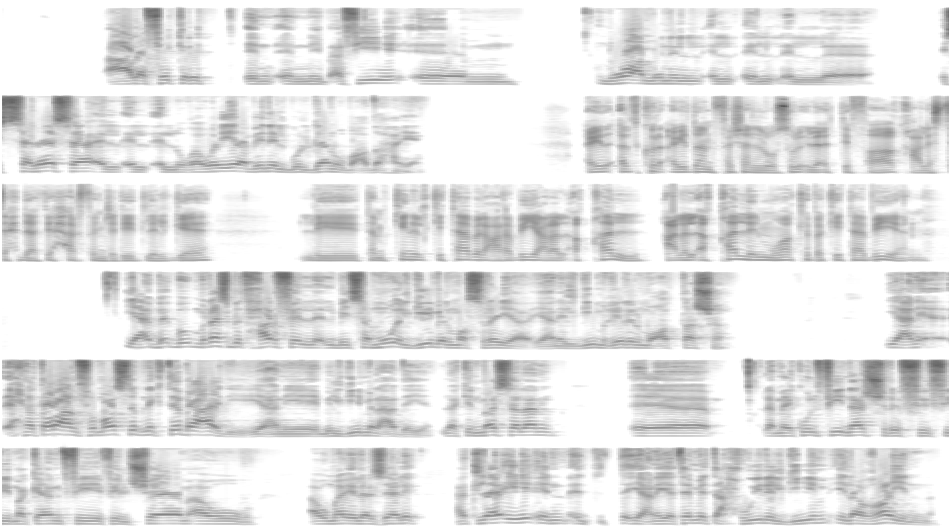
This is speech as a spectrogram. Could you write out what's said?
على فكرة ان إن يبقى في نوع من. ال... ال... ال... السلاسة اللغوية بين البلدان وبعضها يعني أذكر أيضا فشل الوصول إلى اتفاق على استحداث حرف جديد للجي لتمكين الكتابة العربية على الاقل على الأقل للمواكبة كتابيا. يعني بمناسبة حرف اللي بيسموه الجيم المصرية يعني الجيم غير المعطشة. يعني إحنا طبعا في مصر بنكتبها عادي يعني بالجيم العادية. لكن مثلا آه لما يكون في نشر في في مكان في في الشام أو أو ما إلى ذلك هتلاقي إن يعني يتم تحويل الجيم إلى غين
